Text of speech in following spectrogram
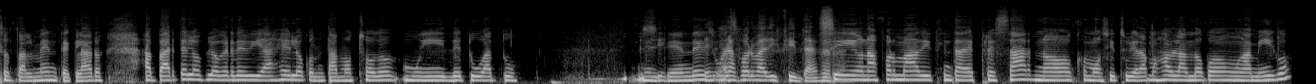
Totalmente, claro. Aparte los bloggers de viaje lo contamos todo muy de tú a tú. ¿Me entiendes? Es una forma distinta, es Sí, una forma distinta de expresarnos, como si estuviéramos hablando con un amigo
